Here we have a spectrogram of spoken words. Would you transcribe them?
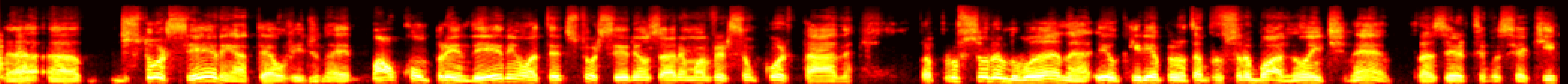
uh, uh, distorcerem até o vídeo, né? Mal compreenderem ou até distorcerem, usarem uma versão cortada. Para a professora Luana, eu queria perguntar, professora, boa noite, né? Prazer ter você aqui.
